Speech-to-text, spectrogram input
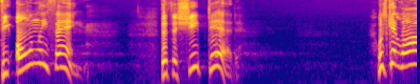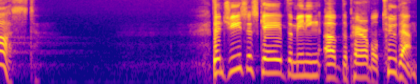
the only thing that the sheep did was get lost. Then Jesus gave the meaning of the parable to them.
